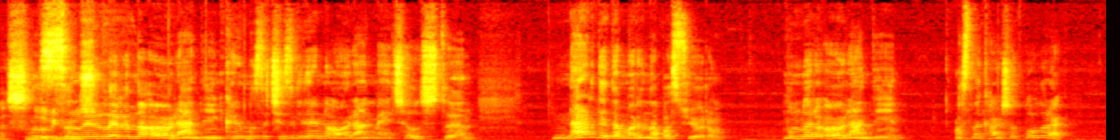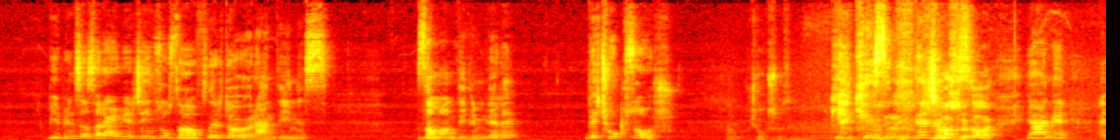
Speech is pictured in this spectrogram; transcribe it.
Ya sınırı bilmiyorsun. sınırlarını öğrendiğin, kırmızı çizgilerini öğrenmeye çalıştığın, nerede damarına basıyorum bunları öğrendiğin, aslında karşılıklı olarak birbirinize zarar vereceğiniz o zaafları da öğrendiğiniz zaman dilimleri ve çok zor. Çok zor. Kesinlikle Çok çok zor. Yani e,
